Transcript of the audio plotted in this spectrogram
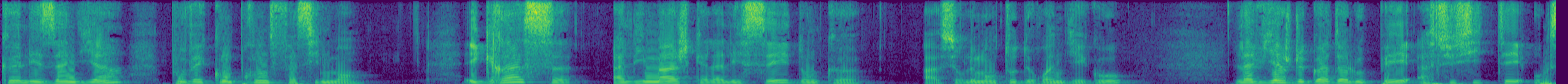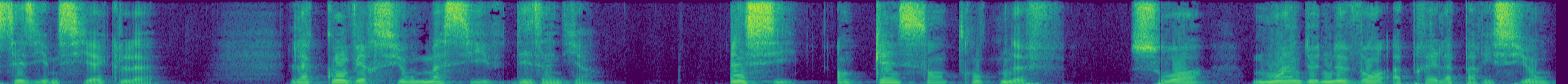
que les Indiens pouvaient comprendre facilement. Et grâce à l'image qu'elle a laissée donc euh, sur le manteau de Juan Diego, la Vierge de Guadalupe a suscité au XVIe siècle la conversion massive des Indiens. Ainsi, en 1539, soit moins de neuf ans après l'apparition,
